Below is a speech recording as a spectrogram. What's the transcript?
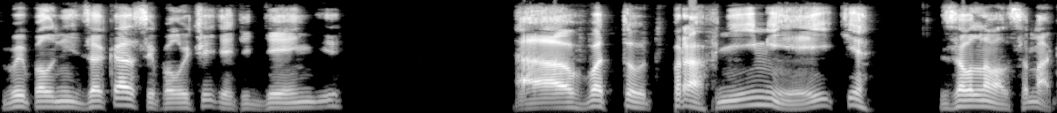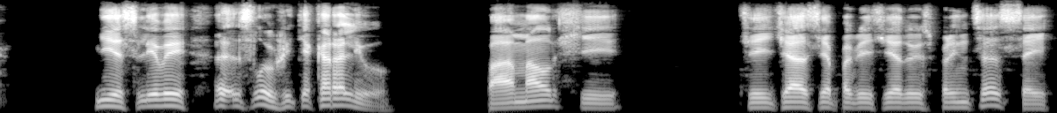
выполнить заказ и получить эти деньги. — А вот тут прав не имеете, — заволновался маг. — Если вы э, служите королю. — Помолчи. Сейчас я побеседую с принцессой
